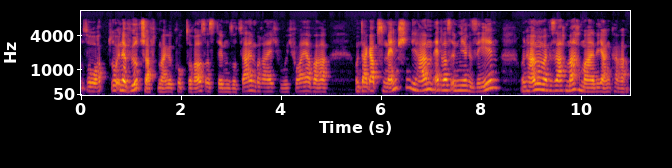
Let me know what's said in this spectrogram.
so habe so in der Wirtschaft mal geguckt, so raus aus dem sozialen Bereich, wo ich vorher war. Und da gab es Menschen, die haben etwas in mir gesehen und haben immer gesagt, mach mal, Bianca.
